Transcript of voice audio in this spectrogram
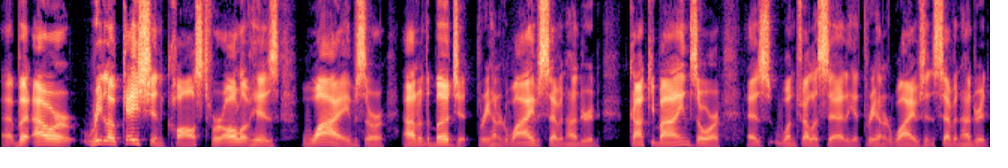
Uh, but our relocation cost for all of his wives are out of the budget 300 wives, 700 concubines, or as one fellow said, he had 300 wives and 700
